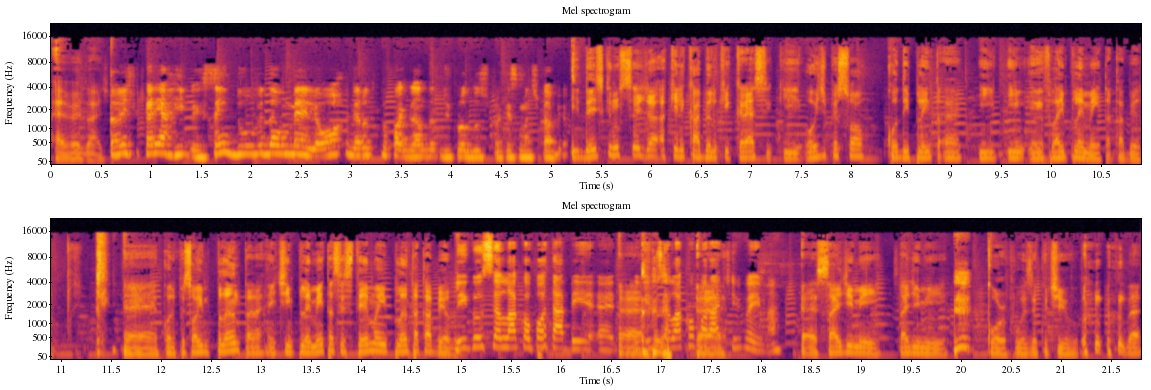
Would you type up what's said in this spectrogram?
É verdade. Então ele ficaria rico, sem dúvida, o melhor garoto propaganda de produtos para aquecimento de cabelo. E desde que não seja aquele cabelo que cresce, que hoje o pessoal, quando implanta. É, im- im- eu ia falar implementa cabelo. É, quando o pessoal implanta, né? A gente implementa sistema e implanta cabelo. Liga o celular comportativo. É, É. Liga o celular corporativo aí, Marcos. É, sai de mim, sai de mim, corpo executivo, né?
